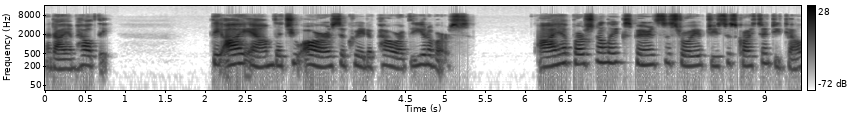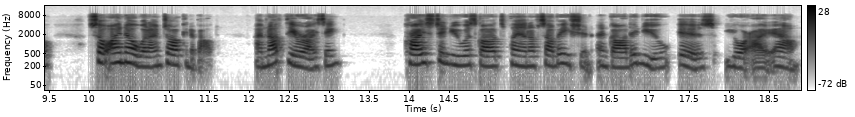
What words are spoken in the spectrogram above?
and I am healthy. The I am that you are is the creative power of the universe. I have personally experienced the story of Jesus Christ in detail, so I know what I'm talking about. I'm not theorizing. Christ in you is God's plan of salvation, and God in you is your I am.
